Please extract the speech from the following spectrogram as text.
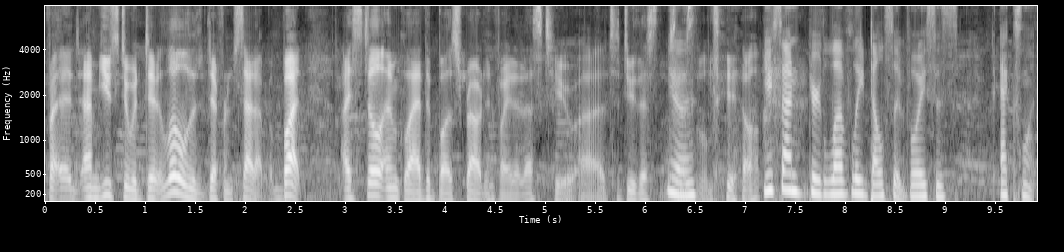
But I'm used to a di- little different setup. But I still am glad that Buzzsprout invited us to uh, to do this, Yeah. this little deal. you sound your lovely dulcet voice is excellent.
